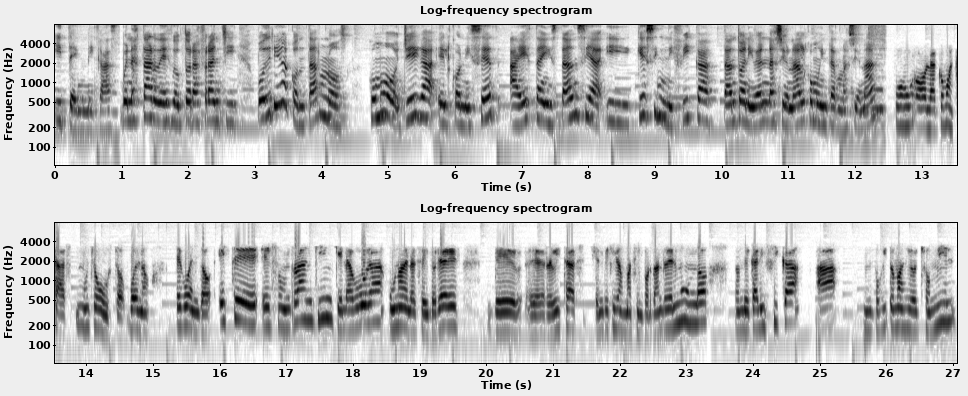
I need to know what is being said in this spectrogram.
y Técnicas. Buenas tardes, doctora Franchi. ¿Podría contarnos cómo llega el CONICET a esta instancia y qué significa tanto a nivel nacional como internacional? Hola, ¿cómo estás? Mucho gusto. Bueno, te cuento, este es un ranking que elabora una de las editoriales de eh, revistas científicas más importantes del mundo, donde califica a un poquito más de 8.000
